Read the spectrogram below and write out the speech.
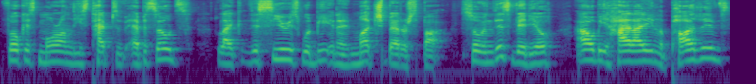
focused more on these types of episodes, like this series would be in a much better spot. So in this video, I will be highlighting the positives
